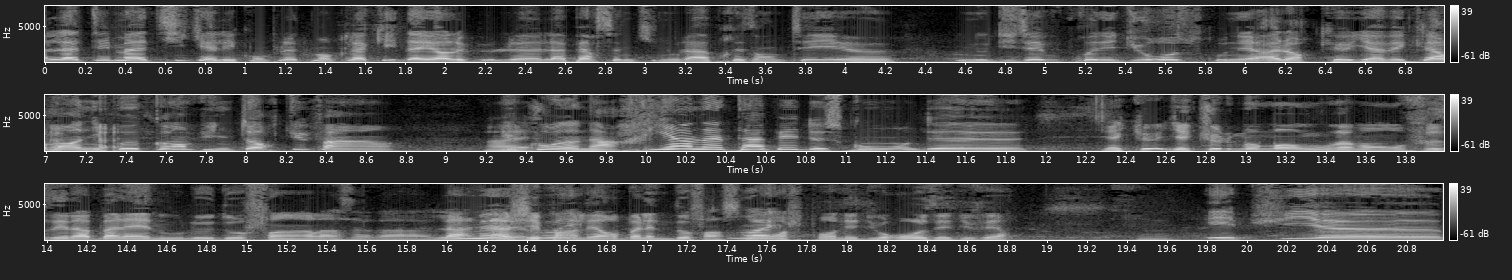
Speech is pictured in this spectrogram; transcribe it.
La thématique, elle est complètement claquée. D'ailleurs, le- le- la personne qui nous l'a présenté euh, nous disait vous prenez du rose, vous prenez alors qu'il y avait clairement un hippocampe, une tortue. Enfin, Ouais. du coup, on en a rien à taper de ce qu'on de. Il y a que il y a que le moment où vraiment on faisait la baleine ou le dauphin là ça va. Là, là j'ai ouais. parlé en baleine dauphin. Ouais. je prenais du rose et du vert. Et puis euh,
